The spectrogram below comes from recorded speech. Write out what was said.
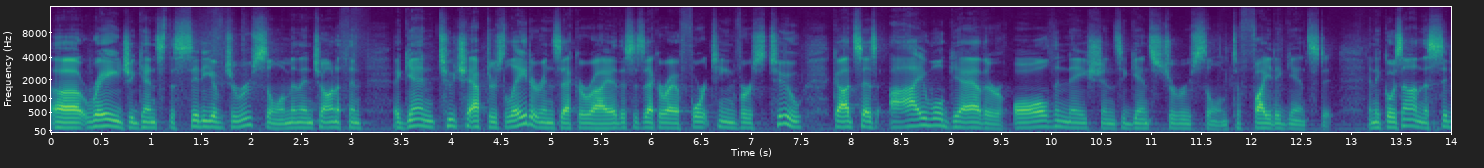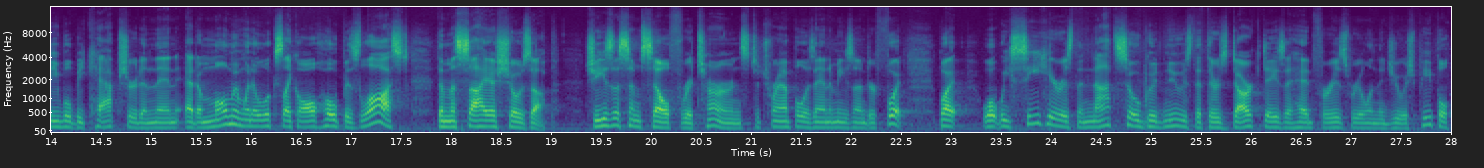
uh, rage against the city of Jerusalem. And then, Jonathan, again, two chapters later in Zechariah, this is Zechariah 14, verse 2, God says, I will gather all the nations against Jerusalem to fight against it. And it goes on, the city will be captured. And then, at a moment when it looks like all hope is lost, the Messiah shows up. Jesus himself returns to trample his enemies underfoot. But what we see here is the not so good news that there's dark days ahead for Israel and the Jewish people,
